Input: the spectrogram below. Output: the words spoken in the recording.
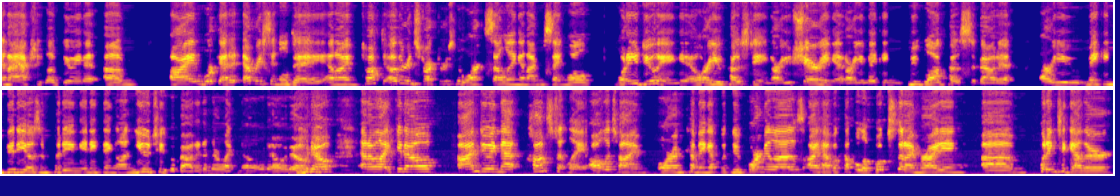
and I actually love doing it. Um, I work at it every single day, and I've talked to other instructors who aren't selling, and I'm saying, well, what are you doing? You know, are you posting? Are you sharing it? Are you making new blog posts about it? Are you making videos and putting anything on YouTube about it? And they're like, no, no, no, no. And I'm like, you know, I'm doing that constantly, all the time, or I'm coming up with new formulas. I have a couple of books that I'm writing, um, putting together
